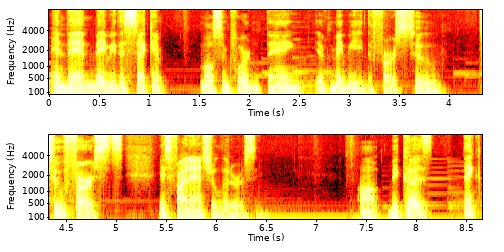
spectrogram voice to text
and then maybe the second most important thing, if maybe the first two, two firsts, is financial literacy. Um, because think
